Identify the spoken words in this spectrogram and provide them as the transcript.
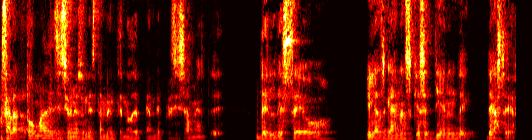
O sea, la toma de decisiones honestamente no depende precisamente del deseo y las ganas que se tienen de, de hacer.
